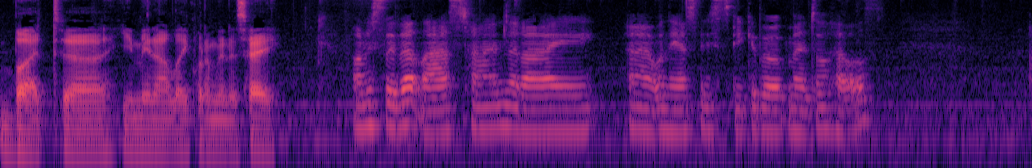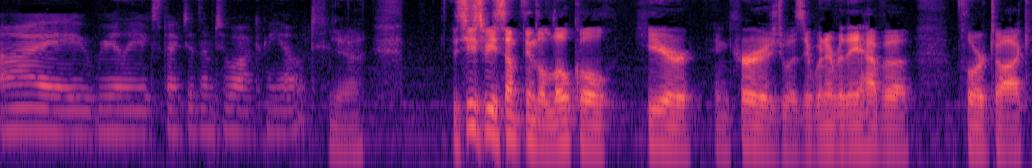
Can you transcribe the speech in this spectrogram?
But uh, you may not like what I'm going to say. Honestly, that last time that I, uh, when they asked me to speak about mental health, I really expected them to walk me out. Yeah. This used to be something the local here encouraged was that whenever they have a floor talk,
